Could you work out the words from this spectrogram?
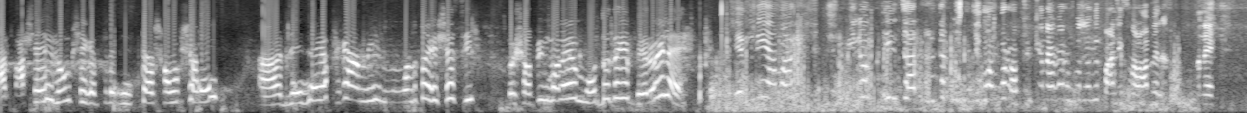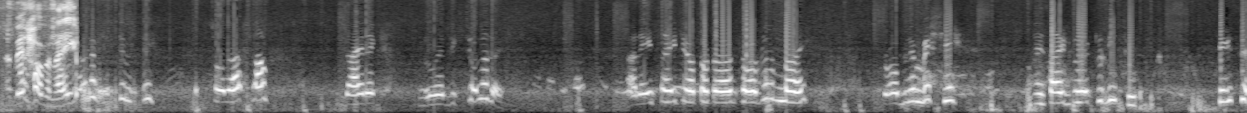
আর পাশেই রুম সেক্ষেত্রে ভিজটার সমস্যা নেই আর যে জায়গা থেকে আমি মূলত এসেছি, ওই শপিং মলের মধ্য থেকে বেরোইলে এমনি আমার মিনিমাম তিন চার ঘণ্টা বৃষ্টি হওয়ার পর অপেক্ষা না করার পর্যন্ত পানি ছাড়াবে না মানে বের হবে না। এই চলে আসলাম ডাইরেক্ট রুমের দিক চলে যায় আর এই সাইডে অতটা প্রবলেম নয় প্রবলেম বেশি। এই সাইডগুলো একটু নিচু, ঠিক আছে?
